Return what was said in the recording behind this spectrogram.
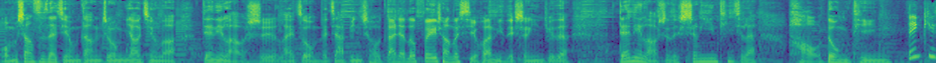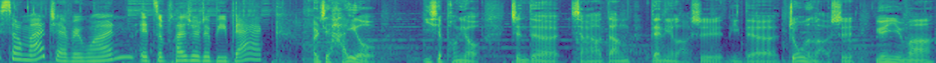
我们上次在节目当中邀请了 Danny 老师来做我们的嘉宾之后，大家都非常的喜欢你的声音，觉得 Danny 老师的声音听起来好动听， Thank you so much, everyone. It's a pleasure to be back. 而且还有一些朋友真的想要当 Danny 老师你的中文老师，愿意吗？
